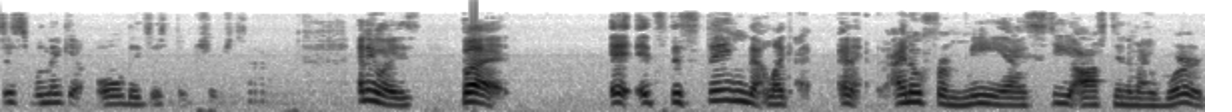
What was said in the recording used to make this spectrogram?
just when they get old, they just look so sad. Anyways, but it, it's this thing that like, and I know for me, I see often in my work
